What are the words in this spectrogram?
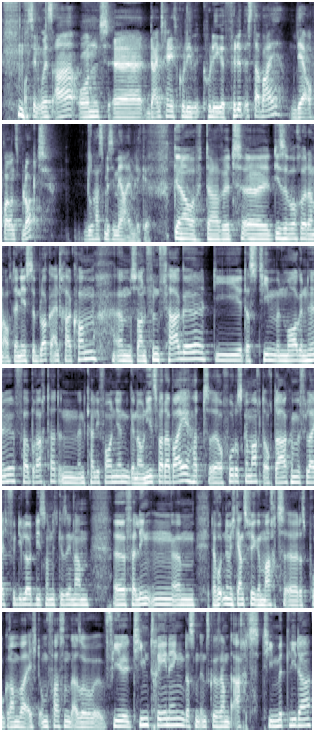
aus den USA und äh, dein Trainingskollege Philipp ist dabei, der auch bei uns bloggt. Du hast ein bisschen mehr Einblicke. Genau, da wird äh, diese Woche dann auch der nächste Blog-Eintrag kommen. Ähm, es waren fünf Tage, die das Team in Morgan Hill verbracht hat, in, in Kalifornien. Genau, Nils war dabei, hat äh, auch Fotos gemacht. Auch da können wir vielleicht für die Leute, die es noch nicht gesehen haben, äh, verlinken. Ähm, da wurde nämlich ganz viel gemacht. Äh, das Programm war echt umfassend. Also viel Teamtraining, das sind insgesamt acht Teammitglieder,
